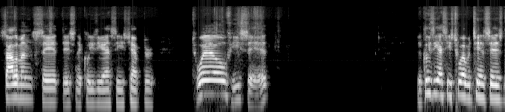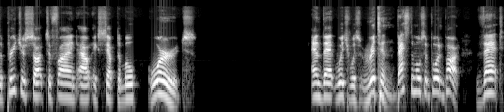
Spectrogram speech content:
Solomon said this in Ecclesiastes chapter 12. He said, Ecclesiastes 12 and 10 says, The preacher sought to find out acceptable words and that which was written. That's the most important part. That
